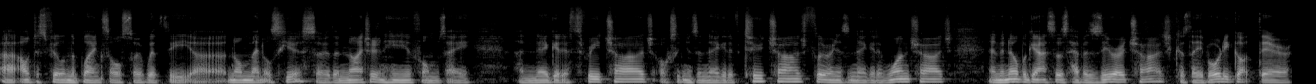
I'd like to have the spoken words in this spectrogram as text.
Uh, I'll just fill in the blanks also with the uh, non-metals here. So the nitrogen here forms a, a negative 3 charge, oxygen is a negative 2 charge, fluorine is a negative 1 charge, and the noble gases have a 0 charge because they've already got their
